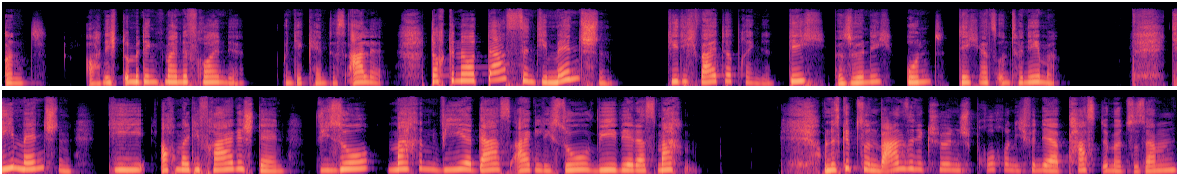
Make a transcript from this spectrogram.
Und auch nicht unbedingt meine Freunde. Und ihr kennt es alle. Doch genau das sind die Menschen, die dich weiterbringen. Dich persönlich und dich als Unternehmer. Die Menschen, die auch mal die Frage stellen, wieso machen wir das eigentlich so, wie wir das machen? Und es gibt so einen wahnsinnig schönen Spruch und ich finde, er passt immer zusammen.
